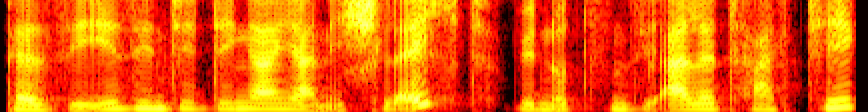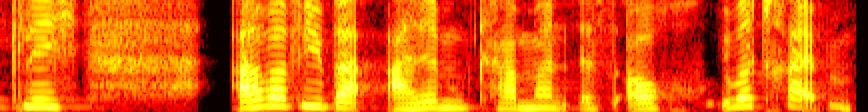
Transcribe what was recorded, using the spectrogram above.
Per se sind die Dinger ja nicht schlecht, wir nutzen sie alle tagtäglich, aber wie bei allem kann man es auch übertreiben.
